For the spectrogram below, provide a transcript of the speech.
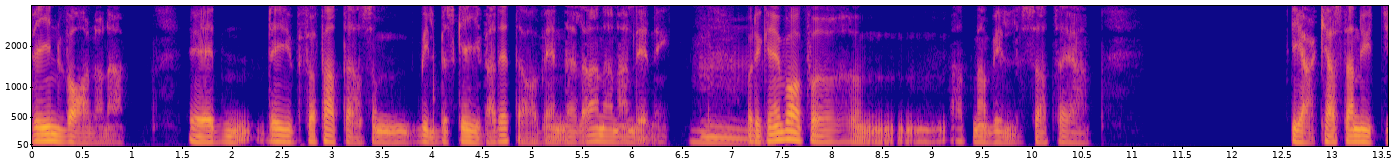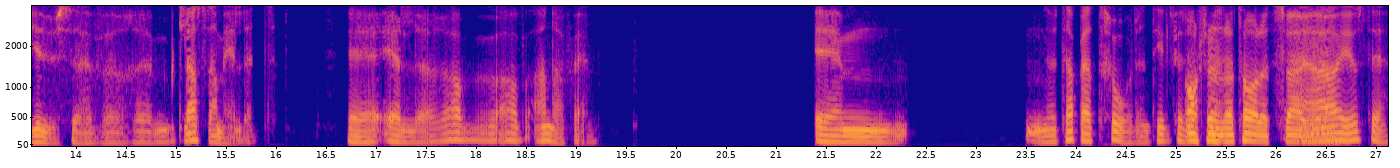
vinvanorna, eh, det är ju författare som vill beskriva detta av en eller annan anledning. Mm. Och det kan ju vara för um, att man vill så att säga ja, kasta nytt ljus över um, klassamhället. Eh, eller av, av andra skäl. Em, nu tappar jag tråden tillfälligt. men- 1800-talets Sverige. Ja, just det.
